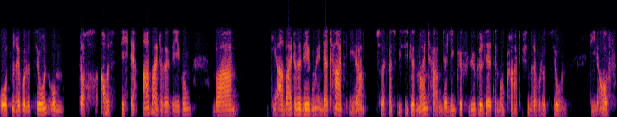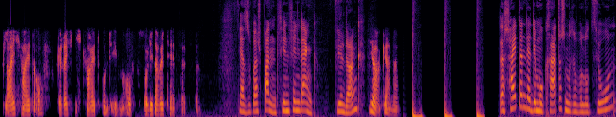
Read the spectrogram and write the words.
roten Revolution um. Doch aus Sicht der Arbeiterbewegung war die Arbeiterbewegung in der Tat eher so etwas, wie Sie gemeint haben, der linke Flügel der demokratischen Revolution die auf Gleichheit, auf Gerechtigkeit und eben auf Solidarität setzte. Ja, super spannend. Vielen, vielen Dank. Vielen Dank. Ja, gerne. Das Scheitern der demokratischen Revolution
